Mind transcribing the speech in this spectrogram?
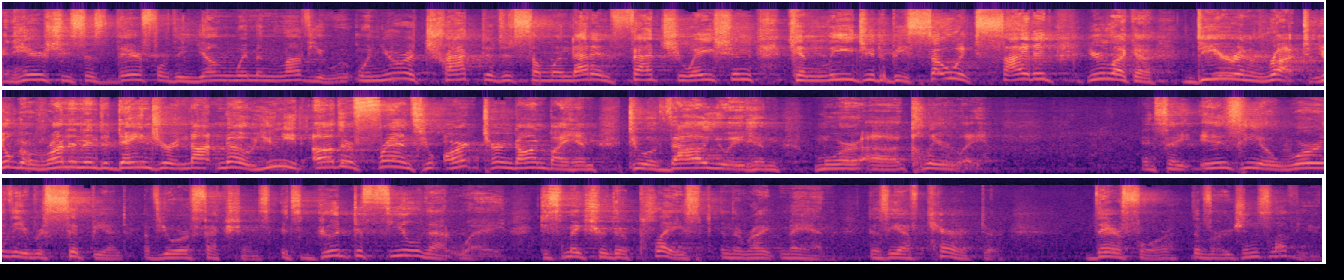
And here she says, therefore, the young women love you. When you're attracted to someone, that infatuation can lead you to be so excited, you're like a deer in rut. You'll go running into danger and not know. You need other friends who aren't turned on by him to evaluate him more uh, clearly and say, is he a worthy recipient of your affections? It's good to feel that way. Just make sure they're placed in the right man. Does he have character? Therefore, the virgins love you.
